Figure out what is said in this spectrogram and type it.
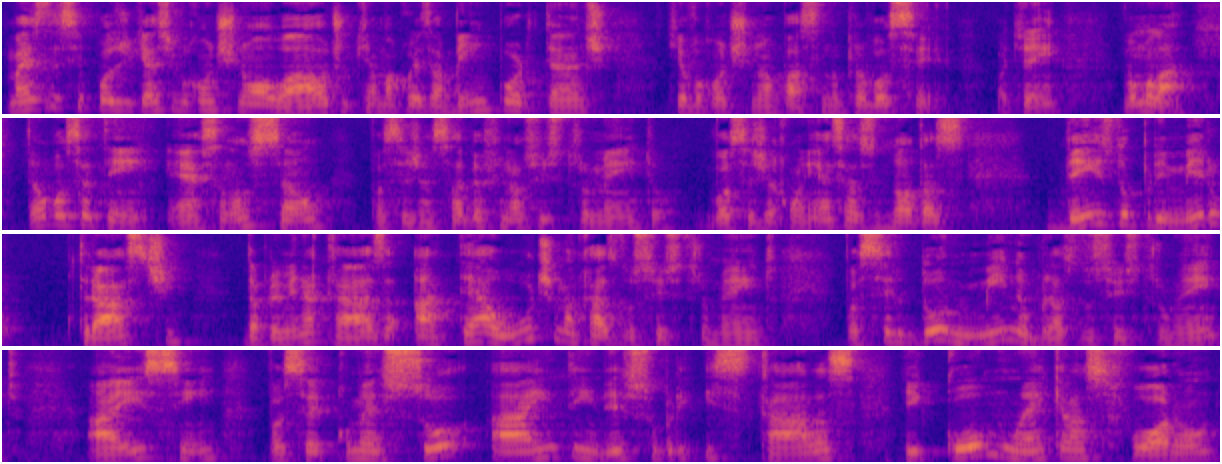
Mas nesse podcast eu vou continuar o áudio, que é uma coisa bem importante que eu vou continuar passando para você, ok? Vamos lá. Então você tem essa noção, você já sabe afinar o seu instrumento, você já conhece as notas desde o primeiro traste da primeira casa até a última casa do seu instrumento, você domina o braço do seu instrumento, aí sim você começou a entender sobre escalas e como é que elas formam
